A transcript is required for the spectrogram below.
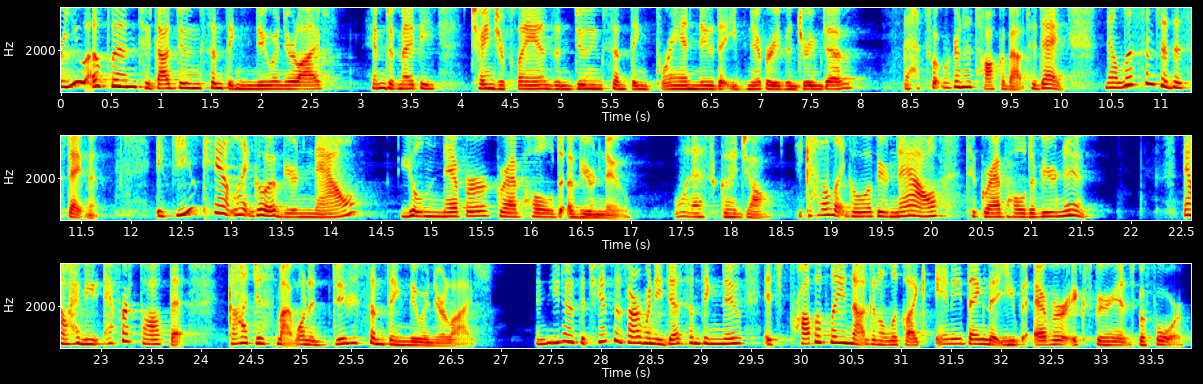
Are you open to God doing something new in your life? Him to maybe change your plans and doing something brand new that you've never even dreamed of? That's what we're going to talk about today. Now, listen to this statement. If you can't let go of your now, you'll never grab hold of your new. Oh, that's good, y'all. You got to let go of your now to grab hold of your new. Now, have you ever thought that God just might want to do something new in your life? And you know, the chances are when he does something new, it's probably not going to look like anything that you've ever experienced before.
